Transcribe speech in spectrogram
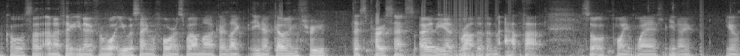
Of course, and, and I think you know from what you were saying before as well, Margo. Like you know, going through this process earlier rather than at that sort of point where you know you're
